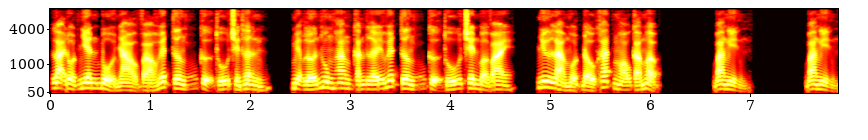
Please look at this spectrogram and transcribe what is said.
lại đột nhiên bổ nhào vào huyết tương cự thú trên thân, miệng lớn hung hăng cắn lấy huyết tương cự thú trên bờ vai, như là một đầu khát máu cá mập. Ba nghìn ba nghìn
